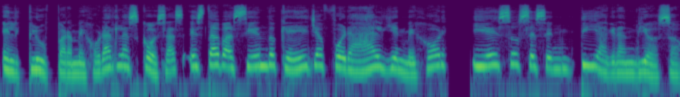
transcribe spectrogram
El club para mejorar las cosas estaba haciendo que ella fuera alguien mejor y eso se sentía grandioso.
